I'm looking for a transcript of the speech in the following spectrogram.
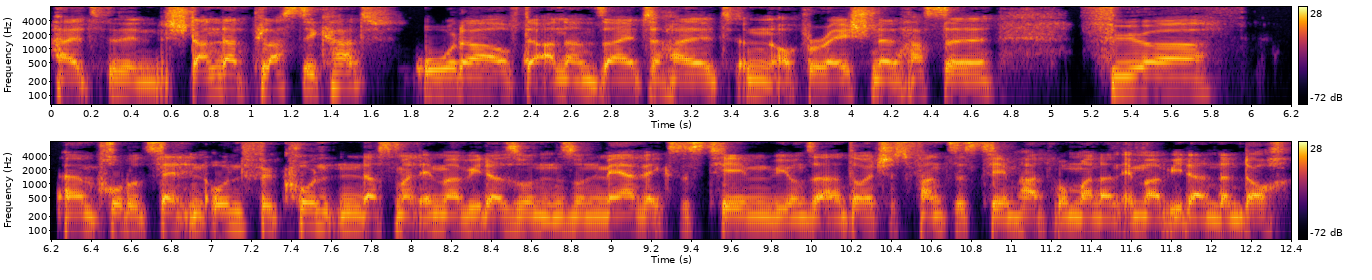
halt den Standardplastik hat oder auf der anderen Seite halt ein Operational Hustle für ähm, Produzenten und für Kunden, dass man immer wieder so ein, so ein Mehrwegsystem wie unser deutsches Pfandsystem hat, wo man dann immer wieder dann doch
